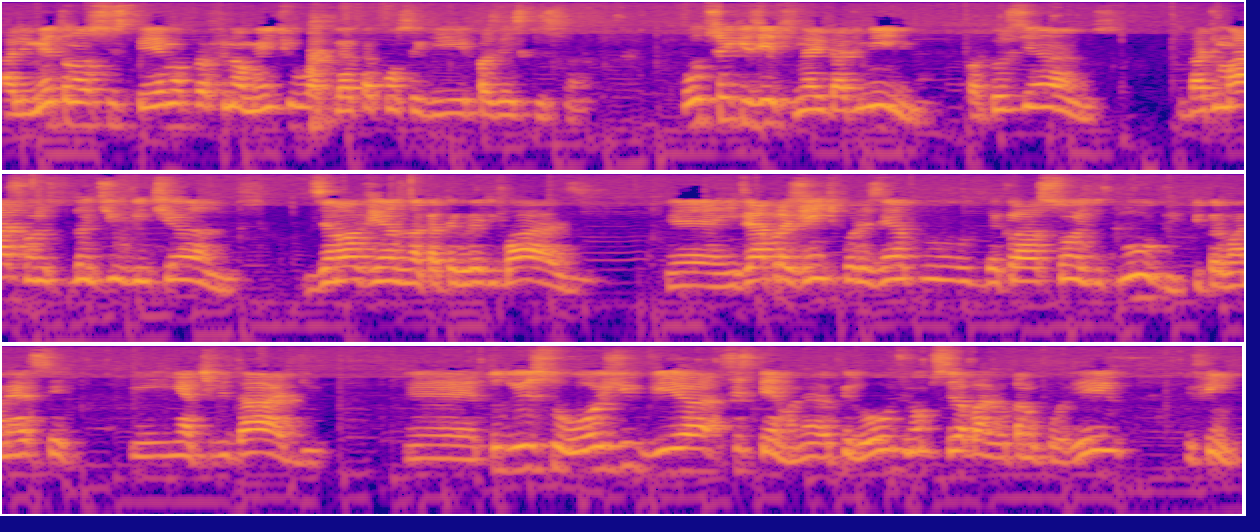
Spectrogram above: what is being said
alimenta o nosso sistema para finalmente o atleta conseguir fazer a inscrição. Outros requisitos, né? Idade mínima, 14 anos, idade máxima no estudantil 20 anos, 19 anos na categoria de base, é, enviar para a gente, por exemplo, declarações do clube que permanece em atividade. É, tudo isso hoje via sistema, né? Upload, não precisa botar no correio, enfim.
